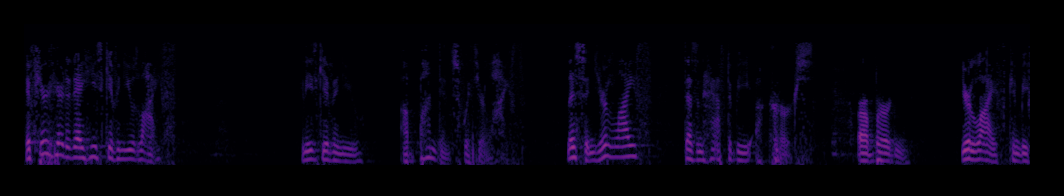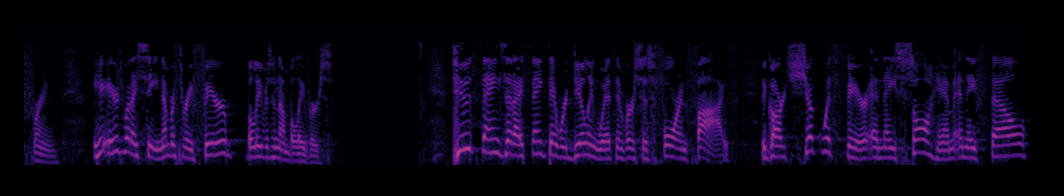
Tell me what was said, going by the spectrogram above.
If you're here today, He's given you life. And He's given you abundance with your life. Listen, your life doesn't have to be a curse or a burden. Your life can be freeing. Here's what I see. Number three fear, believers and unbelievers. Two things that I think they were dealing with in verses 4 and 5. The guards shook with fear, and they saw him, and they fell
